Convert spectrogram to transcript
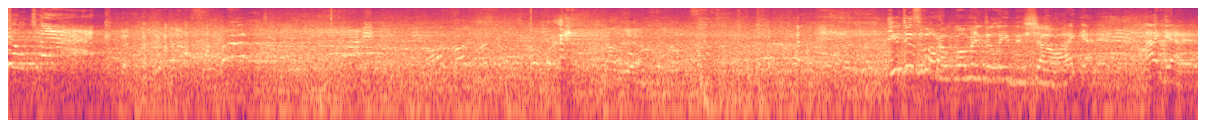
kill Jack! yeah. You just want a woman to lead the show. I get it. I get it.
